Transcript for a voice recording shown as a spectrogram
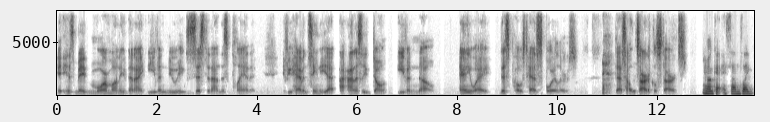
It has made more money than I even knew existed on this planet. If you haven't seen it yet, I honestly don't even know. Anyway, this post has spoilers. That's how this article starts. Okay, sounds like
